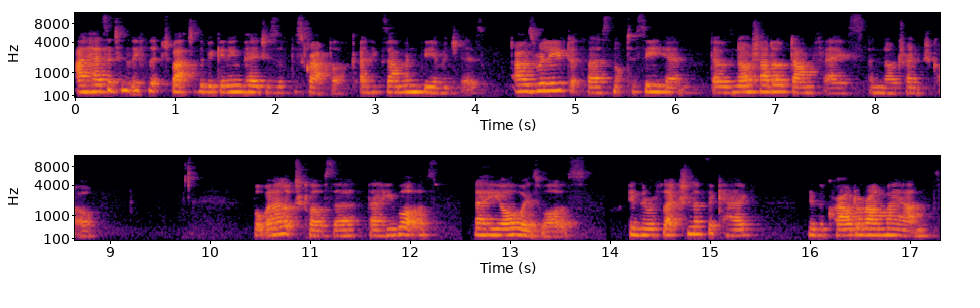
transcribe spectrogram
I hesitantly flipped back to the beginning pages of the scrapbook and examined the images. I was relieved at first not to see him. There was no shadowed down face and no trench coat. But when I looked closer, there he was. There he always was. In the reflection of the keg, in the crowd around my aunt,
